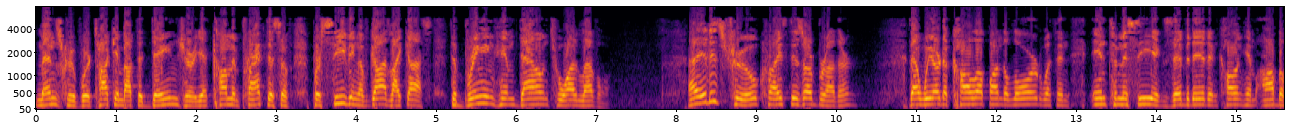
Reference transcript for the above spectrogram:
men's group, we were talking about the danger yet common practice of perceiving of God like us, to bringing Him down to our level. Uh, it is true, Christ is our brother, that we are to call up on the Lord with an intimacy exhibited in calling Him Abba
